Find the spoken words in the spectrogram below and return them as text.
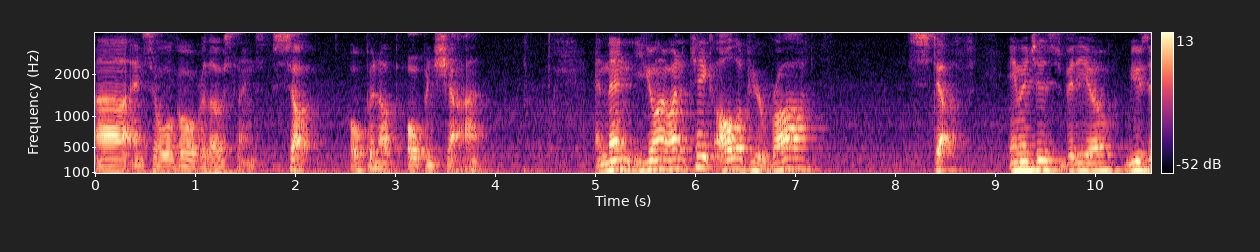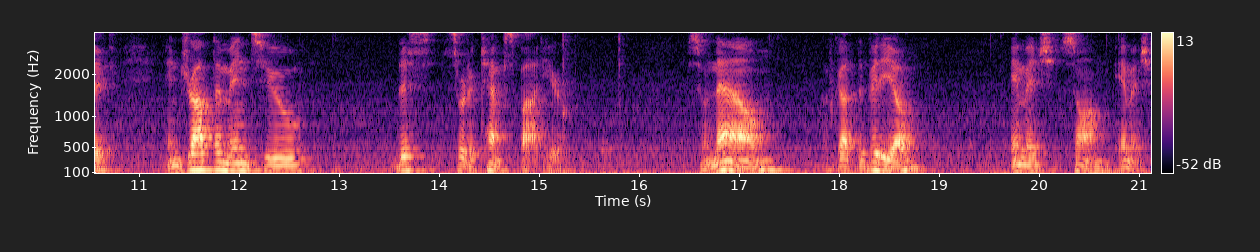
Uh, and so we'll go over those things. So open up OpenShot, and then you want to take all of your raw stuff, images, video, music, and drop them into this sort of temp spot here. So now I've got the video, image, song, image.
